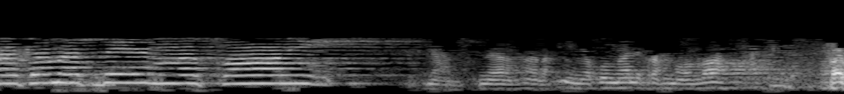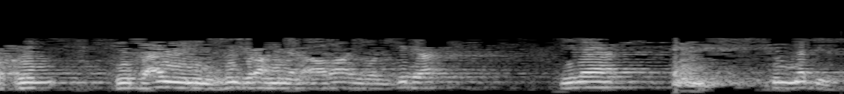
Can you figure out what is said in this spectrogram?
حكمت به النصان نعم بسم الله الرحمن الرحيم. يقول المؤلف رحمه الله فصل في تعين الهجرة من الآراء والبدع إلى سنته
